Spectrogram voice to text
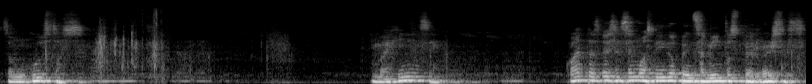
son justos. Imagínense, ¿cuántas veces hemos tenido pensamientos perversos?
